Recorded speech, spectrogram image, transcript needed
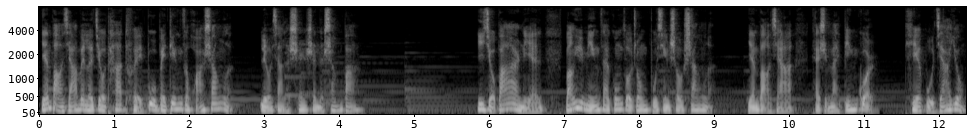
严宝霞为了救他，腿部被钉子划伤了，留下了深深的伤疤。一九八二年，王玉明在工作中不幸受伤了，严宝霞开始卖冰棍儿、贴补家用。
